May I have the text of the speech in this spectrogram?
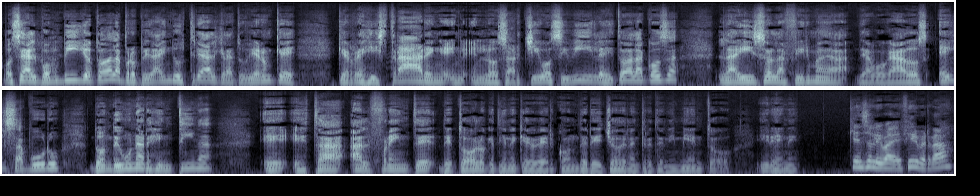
O sea, el bombillo, toda la propiedad industrial que la tuvieron que, que registrar en, en, los archivos civiles y toda la cosa, la hizo la firma de, de abogados El Saburu, donde una argentina eh, está al frente de todo lo que tiene que ver con derechos del entretenimiento, Irene. ¿Quién se lo iba a decir, verdad?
